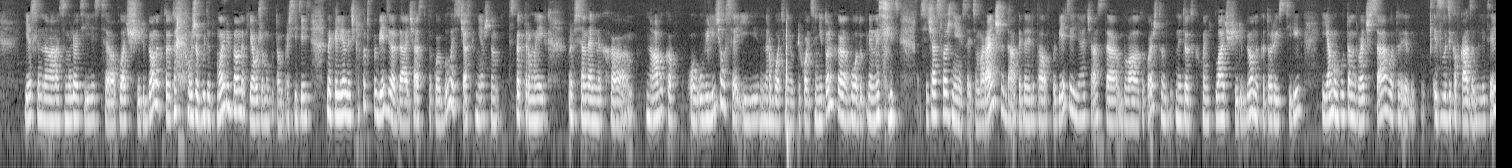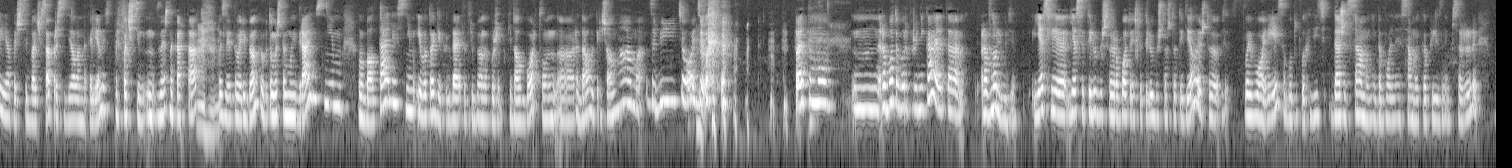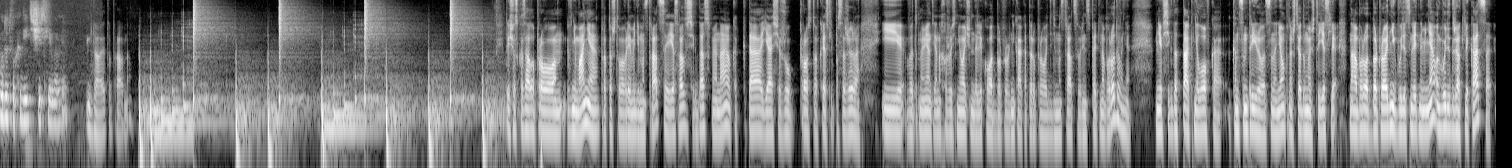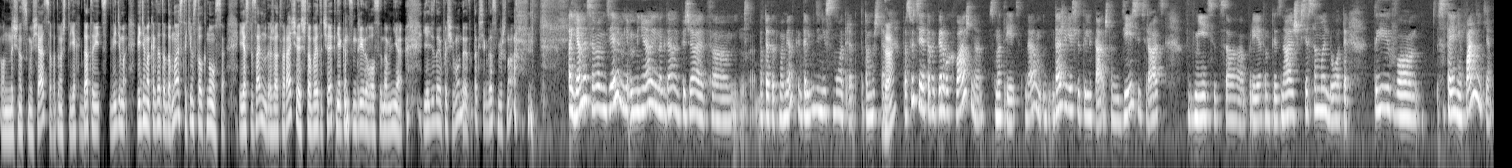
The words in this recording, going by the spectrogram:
Если на самолете есть э, плачущий ребенок, то это уже будет мой ребенок, я уже могу там просидеть на коленочках. Вот в Победе, да, часто такое было. Сейчас, конечно, спектр моих профессиональных э, навыков увеличился, и на работе мне приходится не только воду приносить. Сейчас сложнее с этим. А раньше, да, когда я летала в Победе, я часто бывало такое, что найдется какой-нибудь плачущий ребенок, который истерит, и я могу там два часа, вот э, из Владикавказа мы летели, я почти два часа просидела на коленах, почти, знаешь, на картах mm-hmm. возле этого ребенка, потому что мы играли с ним, мы болтали с ним, и в итоге, когда этот ребенок уже покидал борт, он э, рыдал и кричал, мама, забери тетю. Поэтому работа бортпроводника — это равно люди. Если, если ты любишь свою работу, если ты любишь то, что ты делаешь, то твоего рейса будут выходить даже самые недовольные, самые капризные пассажиры будут выходить счастливыми. Да, это правда. Ты еще сказала про внимание, про то, что во время демонстрации я сразу всегда вспоминаю, когда я сижу просто в кресле пассажира, и в этот момент я нахожусь не очень далеко от бортпроводника, который проводит демонстрацию вспомогательного оборудования. Мне всегда так неловко концентрироваться на нем, потому что я думаю, что если, наоборот, бортпроводник будет смотреть на меня, он будет же отвлекаться, он начнет смущаться, потому что я когда-то, видимо, видимо когда-то давно я с таким столкнулся. И я специально даже отворачиваюсь, чтобы этот человек не концентрировался на мне. Я не знаю почему, но это так всегда смешно смешно. А я на самом деле, меня, иногда обижает э, вот этот момент, когда люди не смотрят, потому что, да? по сути, это, во-первых, важно смотреть, да, даже если ты летаешь там 10 раз в месяц, а, при этом ты знаешь все самолеты, ты в состоянии паники,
